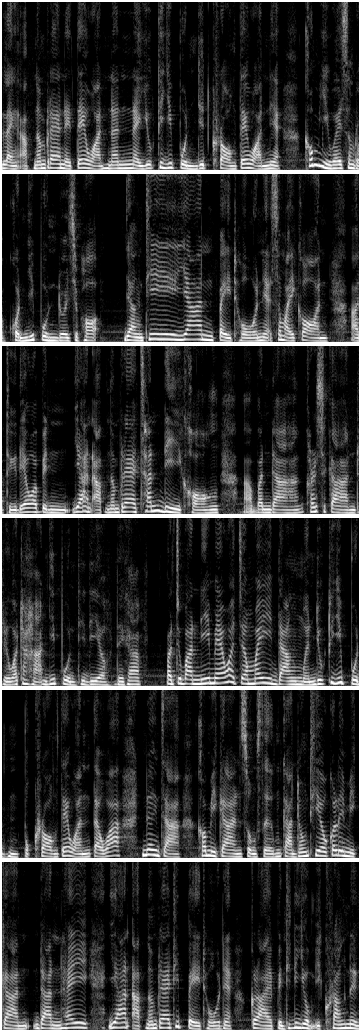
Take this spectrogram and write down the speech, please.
แหล่งอาบน้ำแร่ในไต้หวันนั้นในยุคที่ญี่ปุ่นยึดครองไต้หวันเนี่ยเขามีไว้สำหรับคนญี่ปุ่นโดยเฉพาะ อย่างที่ย่านเปโถเนี่ยสมัยก่อนอถือได้ว่าเป็นย่านอาบน้ำแร่ชั้นดีของอบรรดาข้าราชการ หรือว่าทหารญี่ปุ่นทีเดียวนะครับ ปัจจุบันนี้แม้ว่าจะไม่ดังเหมือนยุคที่ญี่ปุ่นปกครองไต้หวัน แต่ว่าเนื่องจากเขามีการส่งเสริมการท่องเที่ยวก็เลยมีการดันให้ย่านอาบน้ำแร่ที่เปโถเนี่ยกลายเป็นที่นิยมอีกครั้งหนึ่ง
